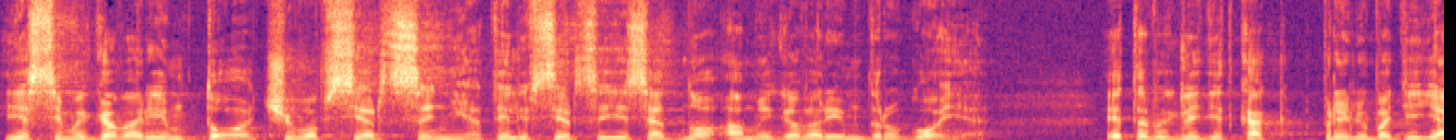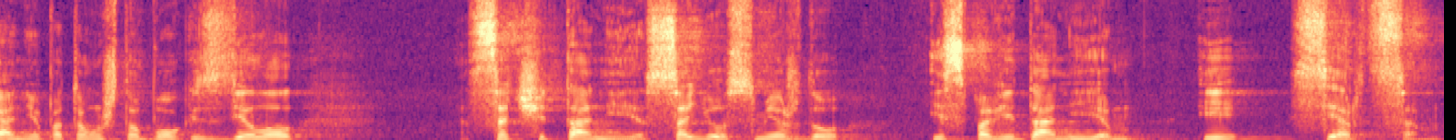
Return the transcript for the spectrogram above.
если мы говорим то, чего в сердце нет, или в сердце есть одно, а мы говорим другое. Это выглядит как прелюбодеяние, потому что Бог сделал сочетание, союз между исповеданием и сердцем.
